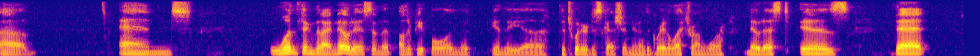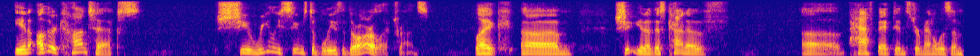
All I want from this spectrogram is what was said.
uh, and one thing that I noticed and that other people in the in the uh, the Twitter discussion, you know, the Great Electron War, noticed is that in other contexts, she really seems to believe that there are electrons. Like, um, she, you know, this kind of uh, half-baked instrumentalism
